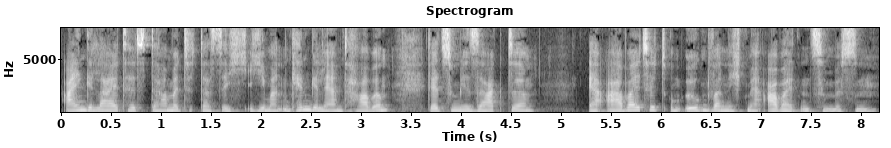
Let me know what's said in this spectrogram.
eingeleitet damit, dass ich jemanden kennengelernt habe, der zu mir sagte, er arbeitet, um irgendwann nicht mehr arbeiten zu müssen.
